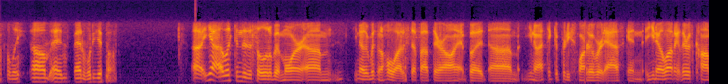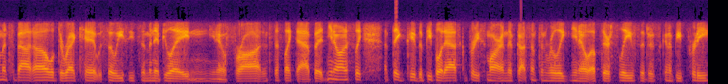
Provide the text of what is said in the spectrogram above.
definitely. Um, and Ben, what are your thoughts? Uh, yeah, I looked into this a little bit more. Um, you know, there wasn't a whole lot of stuff out there on it, but um, you know, I think they're pretty smart over at Ask, and you know, a lot of there was comments about oh, well, direct hit was so easy to manipulate, and you know, fraud and stuff like that. But you know, honestly, I think the people at Ask are pretty smart, and they've got something really you know up their sleeves that is going to be pretty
